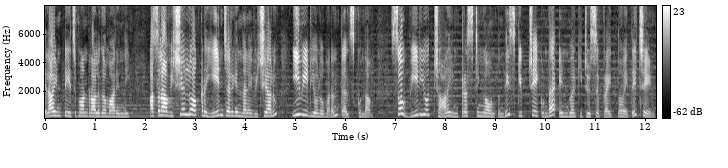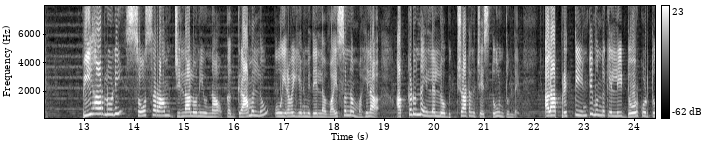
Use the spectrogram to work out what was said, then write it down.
ఎలా ఇంటి యజమానురాలుగా మారింది? అసలు ఆ విషయంలో అక్కడ ఏం జరిగిందనే విషయాలు ఈ వీడియోలో మనం తెలుసుకుందాం. సో వీడియో చాలా ఇంట్రెస్టింగ్గా ఉంటుంది. స్కిప్ చేయకుండా ఎండ్ వరకు చూసే ప్రయత్నం అయితే చేయండి. బీహార్లోని సోసరామ్ జిల్లాలోని ఉన్న ఒక గ్రామంలో ఓ ఇరవై ఎనిమిదేళ్ళ వయసున్న మహిళ అక్కడున్న ఇళ్ళల్లో భిక్షాటన చేస్తూ ఉంటుంది. అలా ప్రతి ఇంటి ముందుకెళ్ళి డోర్ కొడుతూ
